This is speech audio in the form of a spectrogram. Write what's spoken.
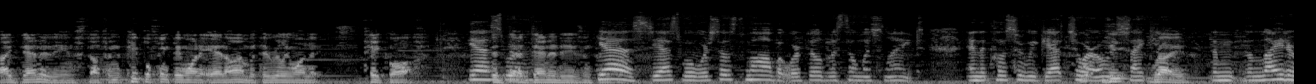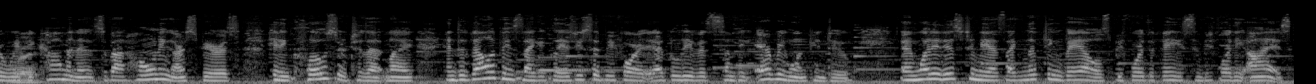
identity and stuff. And people think they want to add on, but they really want to take off. Yes The, identities and things. Yes, yes. Well, we're so small, but we're filled with so much light. And the closer we get to our own the- psyche, right. the, the lighter we Right. become. And it's about honing our spirits, getting closer to that light, and developing psychically. As you said before, I believe it's something everyone can do. And what it is to me, is like lifting veils before the face and before the eyes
